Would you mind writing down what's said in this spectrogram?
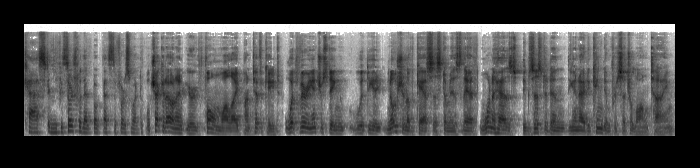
Caste. I mean, if you search for that book, that's the first one to. Well, check it out on your phone while I pontificate. What's very interesting with the notion of a caste system is that one has existed in the United Kingdom for such a long time.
